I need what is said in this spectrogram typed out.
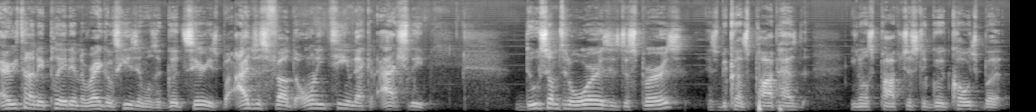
Every time they played in the regular season was a good series, but I just felt the only team that could actually do something to the Warriors is the Spurs. Is because Pop has, you know, Pop's just a good coach, but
